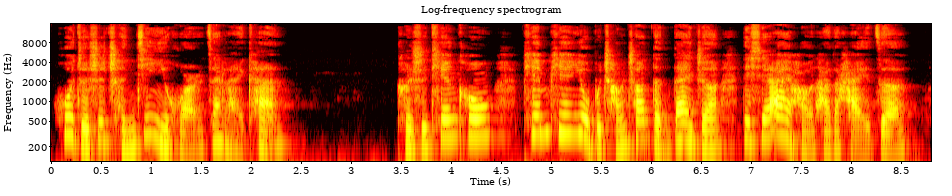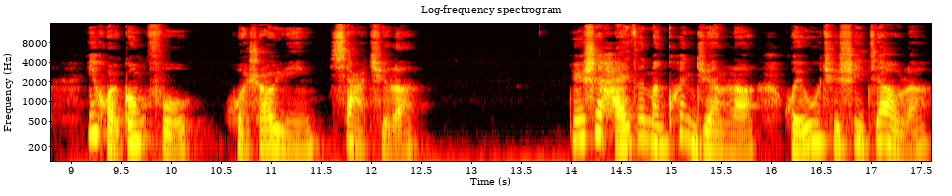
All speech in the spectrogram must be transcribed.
或者是沉静一会儿再来看。可是天空偏偏又不常常等待着那些爱好它的孩子。一会儿功夫，火烧云下去了。于是孩子们困倦了，回屋去睡觉了。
